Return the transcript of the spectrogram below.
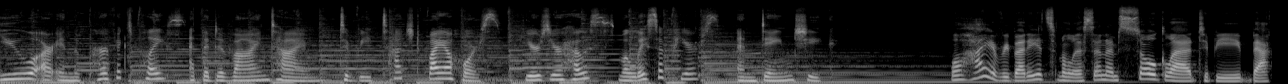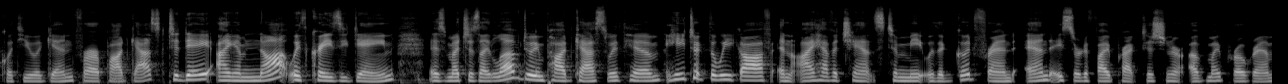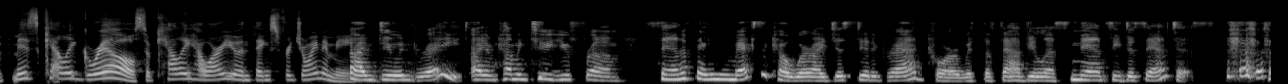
You are in the perfect place at the divine time to be touched by a horse. Here's your hosts, Melisa Pierce and Dane Cheek. Well, hi, everybody. It's Melisa, and I'm so glad to be back with you again for our podcast. Today, I am not with Crazy Dane. As much as I love doing podcasts with him, he took the week off, and I have a chance to meet with a good friend and a certified practitioner of my program, Ms. Kellie Grill. So, Kellie, how are you? And thanks for joining me. I'm doing great. I am coming to you from Santa Fe, New Mexico, where I just did a grad core with the fabulous Nancy DeSantis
